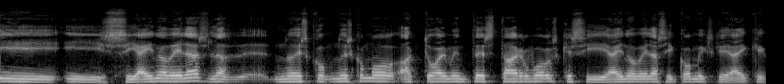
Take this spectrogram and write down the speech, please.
Y, y si hay novelas, las- eh, no, es no es como actualmente Star Wars, que si hay novelas y cómics que hay que,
